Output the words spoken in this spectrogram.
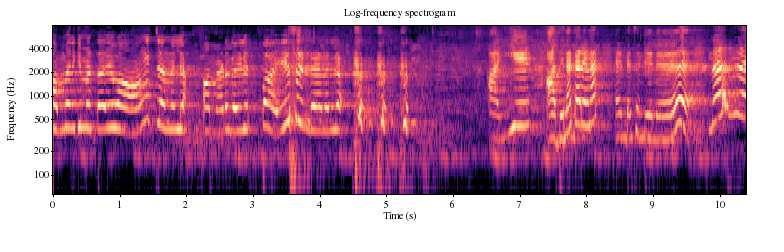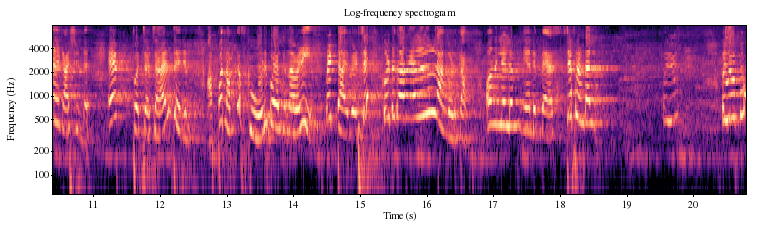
അമ്മ എനിക്ക് മിഠായി വാങ്ങിച്ചെന്നില്ല. അമ്മയുടെ കയ്യിൽ പൈസ ഉണ്ടായിരുന്നില്ല അയ്യേ അതിനൊക്കെ അറിയണേ? എന്റെ ചെണ്ടിയിൽ നിറയെ കാശുണ്ട്. എപ്പോൾ ചച്ചാൽ തരും. അപ്പൊ നമുക്ക് സ്കൂളിൽ പോകുന്ന വഴി മിഠായി മേടിച്ച് കൂട്ടുകാരെല്ലാം കൊടുക്കാം. ഒന്നില്ലെങ്കിലും എന്റെ ബെസ്റ്റ് ഫ്രണ്ട് അല്ല? അയ്യോ അയ്യോ അപ്പോൾ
